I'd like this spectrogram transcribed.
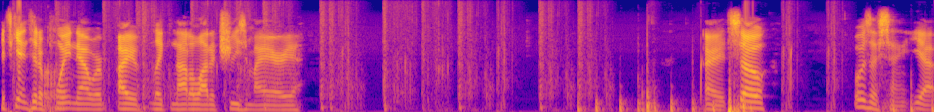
it's getting to the point now where I have like not a lot of trees in my area. Alright, so, what was I saying? Yeah.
